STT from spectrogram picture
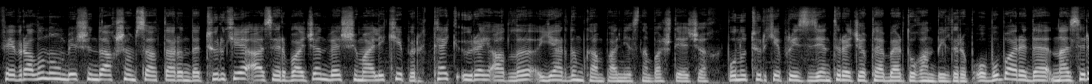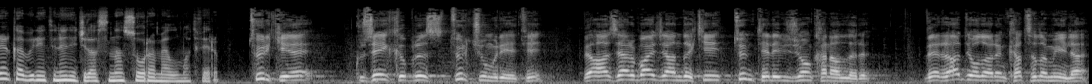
Fevralın 15-də axşam saatlarında Türkiyə, Azərbaycan və Şimali Kipr Tək Ürək adlı yardım kampaniyasına başlayacaq. Bunu Türkiyə prezidenti Rəcəb Tayyib Ərdoğan bildirib. O bu barədə Nazirlər Kabinetinin iclasından sonra məlumat verib. Türkiye Kuzey Kıbrıs Türk Cumhuriyeti ve Azerbaycan'daki tüm televizyon kanalları ve radyoların katılımıyla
